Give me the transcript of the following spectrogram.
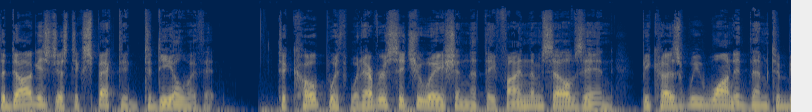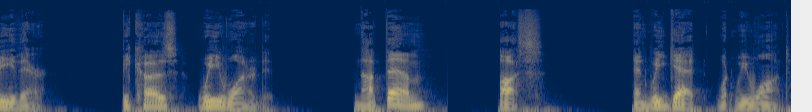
The dog is just expected to deal with it, to cope with whatever situation that they find themselves in because we wanted them to be there, because we wanted it. Not them, us. And we get what we want.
